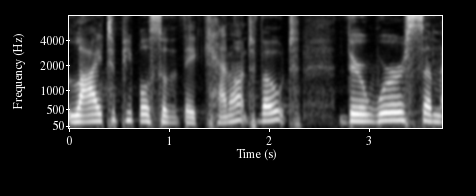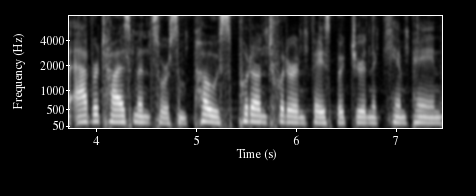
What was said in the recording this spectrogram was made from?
lie to people so that they cannot vote. There were some advertisements or some posts put on Twitter and Facebook during the campaign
